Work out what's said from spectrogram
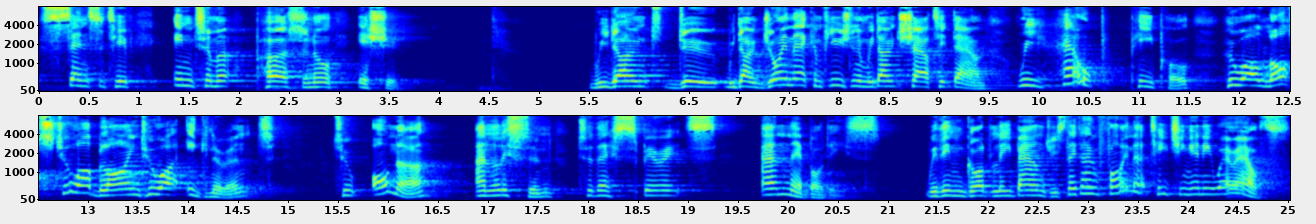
sensitive, intimate, personal issue. We don't do we don't join their confusion and we don't shout it down. We help people who are lost, who are blind, who are ignorant to honor and listen to their spirits and their bodies within godly boundaries. They don't find that teaching anywhere else.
